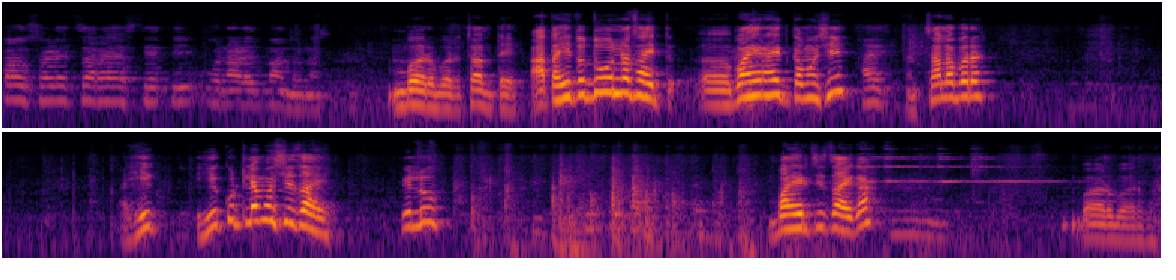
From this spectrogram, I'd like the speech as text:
पावसाळ्यात चराय असते ती उन्हाळ्यात बांधून असते. बरं बरं. चालतंय. आता इथं दोनच आहेत. अं, बाहेर आहेत का म्हशी? आहेत. चला बरं. ही ही कुठल्या म्हशीचं आहे? पिल्लू? बाहेरचीच आहे का. बर बर बर.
